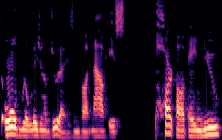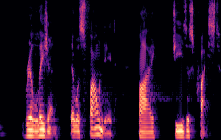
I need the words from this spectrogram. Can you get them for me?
the old religion of Judaism, but now he's part of a new religion that was founded by Jesus Christ.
